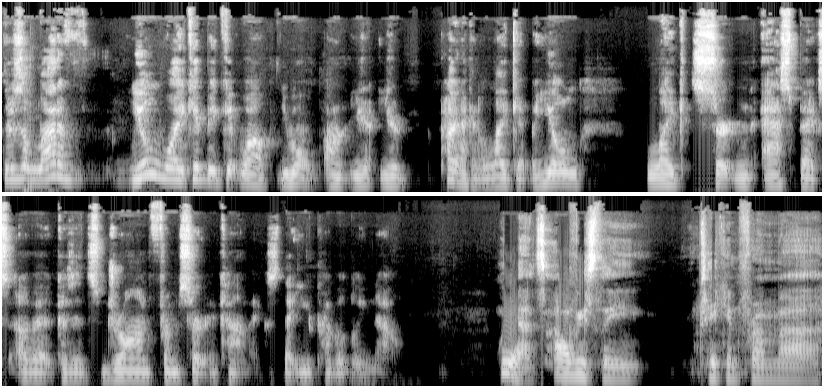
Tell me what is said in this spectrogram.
there's a lot of you'll like it because well, you won't. You're, you're probably not going to like it, but you'll like certain aspects of it because it's drawn from certain comics that you probably know. Well, yeah, it's obviously taken from. Uh,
